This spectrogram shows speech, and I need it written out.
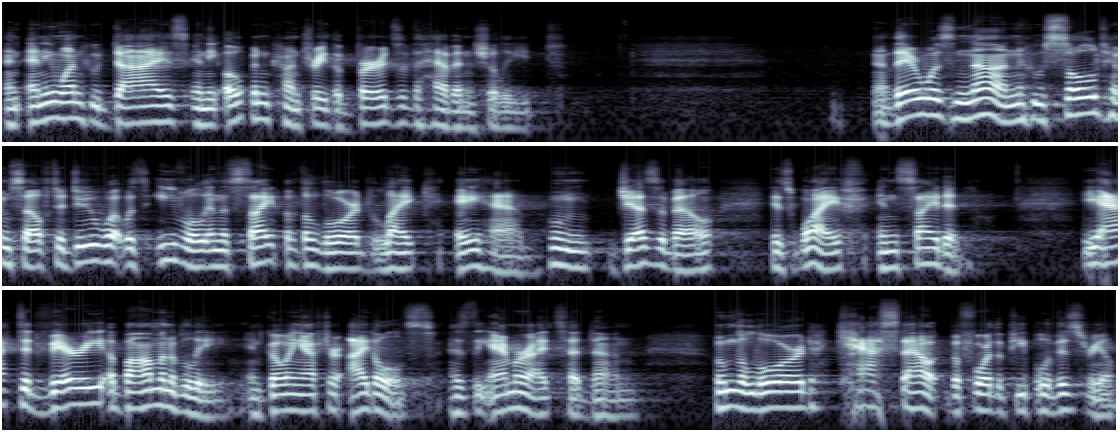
And anyone who dies in the open country, the birds of the heaven shall eat. Now there was none who sold himself to do what was evil in the sight of the Lord like Ahab, whom Jezebel, his wife, incited. He acted very abominably in going after idols, as the Amorites had done, whom the Lord cast out before the people of Israel.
